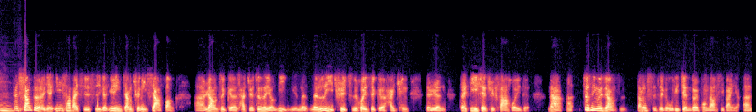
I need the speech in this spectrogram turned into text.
嗯，但相对而言，伊丽莎白其实是一个愿意将权力下放啊，让这个他觉得真正有力能能力去指挥这个海军的人在第一线去发挥的。那啊，就是因为这样子，当时这个无敌舰队碰到西班牙啊。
